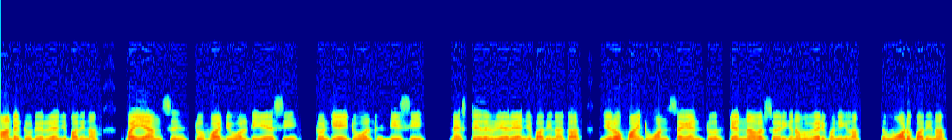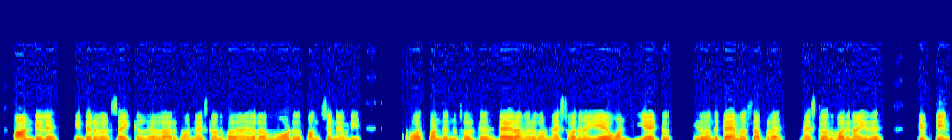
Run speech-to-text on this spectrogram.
கான்டாக்டுடைய ரேஞ்சு பார்த்தீங்கன்னா five amps two forty volt AC twenty eight volt DC next இதனுடைய ரேஞ்சு பார்த்தீங்கன்னாக்கா zero point one second to ten hours வரைக்கும் நம்ம வேரி பண்ணிக்கலாம். இது மோடு பார்த்தீங்கன்னா ஆன் டிலே இன்டர்வல் சைக்கிள் எல்லாம் இருக்கும். நெக்ஸ்ட் வந்து பார்த்தீங்கன்னா இதில் மோடு ஃபங்க்ஷன் எப்படி ஒர்க் பண்ணுதுன்னு சொல்லிட்டு டயக்ராம் இருக்கும். நெக்ஸ்ட் பார்த்தீங்கன்னா ஏ ஒன் ஏ டூ இது வந்து டைமர் சப்ளை நெக்ஸ்ட் வந்து பார்த்தீங்கன்னா இது ஃபிஃப்டீன்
